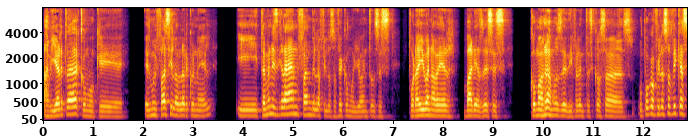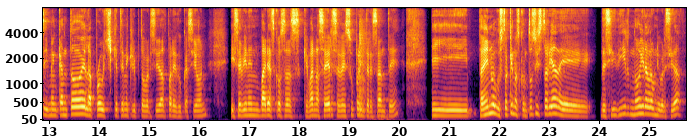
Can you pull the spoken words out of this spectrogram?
abierta, como que es muy fácil hablar con él y también es gran fan de la filosofía como yo, entonces por ahí van a ver varias veces cómo hablamos de diferentes cosas un poco filosóficas y me encantó el approach que tiene Criptoversidad para educación y se vienen varias cosas que van a hacer, se ve súper interesante. Y también me gustó que nos contó su historia de decidir no ir a la universidad.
